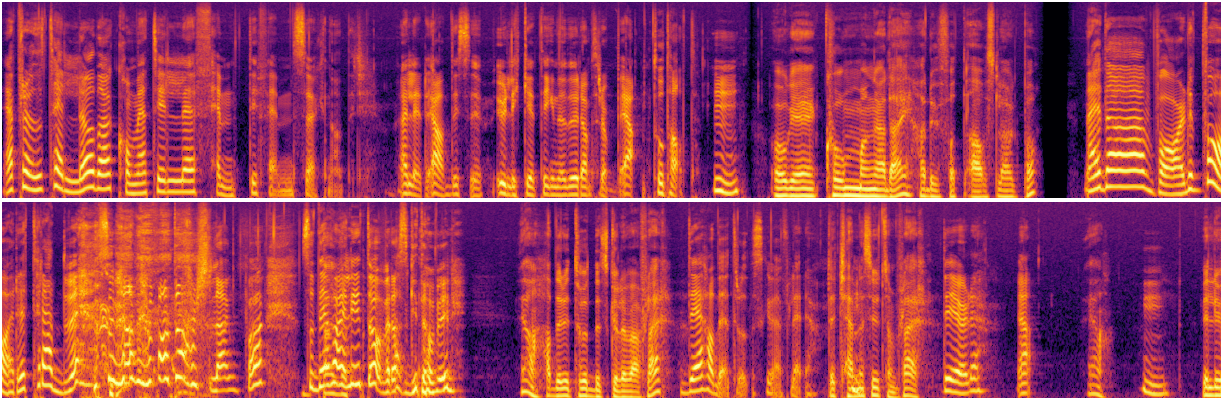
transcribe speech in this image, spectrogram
Jeg prøvde å telle, og da kom jeg til 55 søknader. Eller ja, disse ulike tingene du ramser opp. Ja, totalt. Mm. Og eh, hvor mange av de har du fått avslag på? Nei, da var det bare 30 som jeg hadde fått avslag på, så det var jeg litt overrasket over. Ja, Hadde du trodd det skulle være flere? Det hadde jeg trodd det skulle være flere, ja. Det kjennes ut som flere. Det gjør det, ja. Ja. Mm. Vil du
